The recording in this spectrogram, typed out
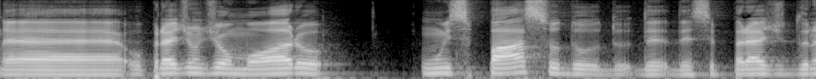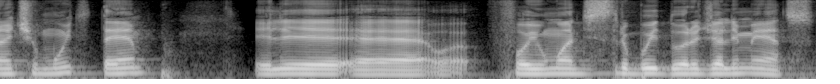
é, o prédio onde eu moro, um espaço do- do- de- desse prédio durante muito tempo, ele é, foi uma distribuidora de alimentos.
